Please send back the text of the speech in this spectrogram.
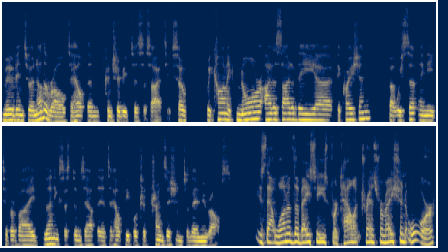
move into another role to help them contribute to society. So we can't ignore either side of the uh, equation, but we certainly need to provide learning systems out there to help people to transition to their new roles. Is that one of the bases for talent transformation, or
